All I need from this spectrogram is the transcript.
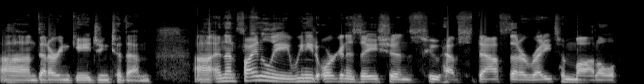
um, that are engaging to them. Uh, and then finally, we need organizations who have staff that are ready to model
